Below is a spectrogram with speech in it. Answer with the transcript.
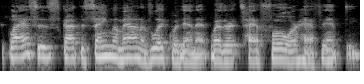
The glass has got the same amount of liquid in it, whether it's half full or half empty.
